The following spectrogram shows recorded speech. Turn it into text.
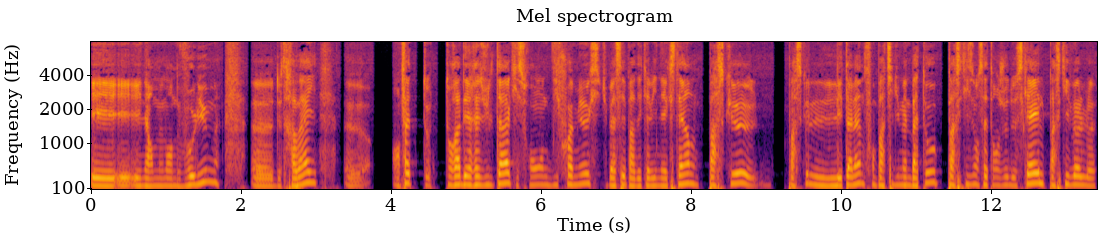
et, énormément de volume euh, de travail. Euh, en fait, tu auras des résultats qui seront dix fois mieux que si tu passais par des cabinets externes, parce que parce que les talents font partie du même bateau, parce qu'ils ont cet enjeu de scale, parce qu'ils veulent,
